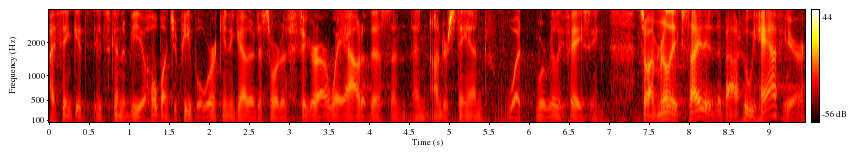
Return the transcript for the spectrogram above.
I think it's, it's going to be a whole bunch of people working together to sort of figure our way out of this and, and understand what we're really facing. So I'm really excited about who we have here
